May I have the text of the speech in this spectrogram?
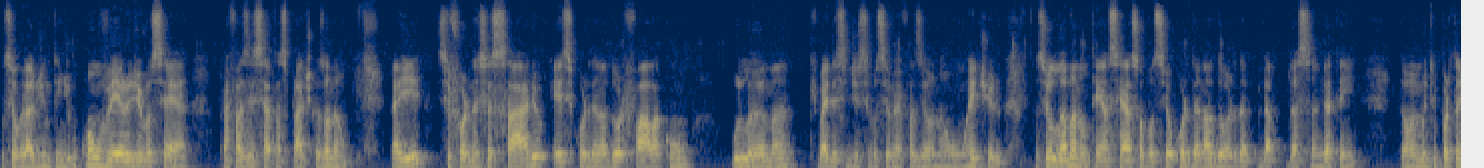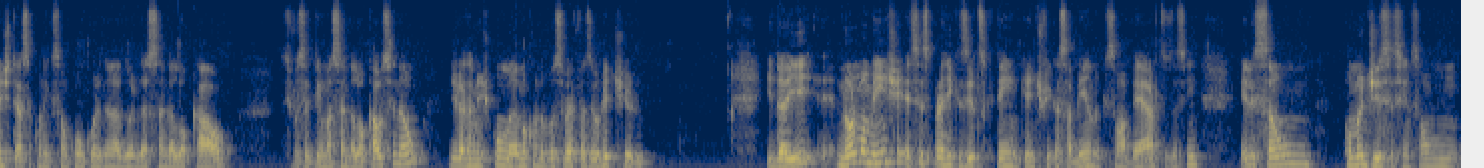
o seu grau de entendimento, o quão verde você é para fazer certas práticas ou não. Daí, se for necessário, esse coordenador fala com o lama que vai decidir se você vai fazer ou não um retiro. Então, se o lama não tem acesso a você, o coordenador da, da, da sanga tem. Então é muito importante ter essa conexão com o coordenador da sanga local, se você tem uma sanga local, se não, diretamente com lama quando você vai fazer o retiro. E daí, normalmente, esses pré-requisitos que tem, que a gente fica sabendo, que são abertos, assim, eles são, como eu disse, assim, são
